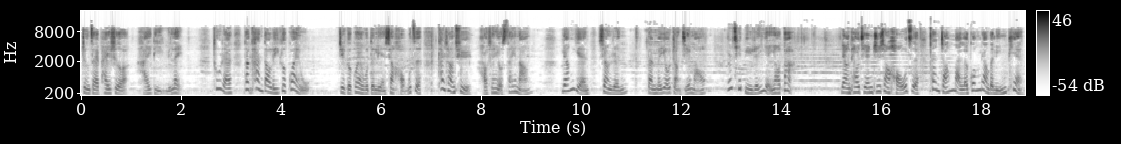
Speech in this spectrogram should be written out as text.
正在拍摄海底鱼类，突然他看到了一个怪物。这个怪物的脸像猴子，看上去好像有腮囊，两眼像人，但没有长睫毛，而且比人眼要大。两条前肢像猴子，但长满了光亮的鳞片。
